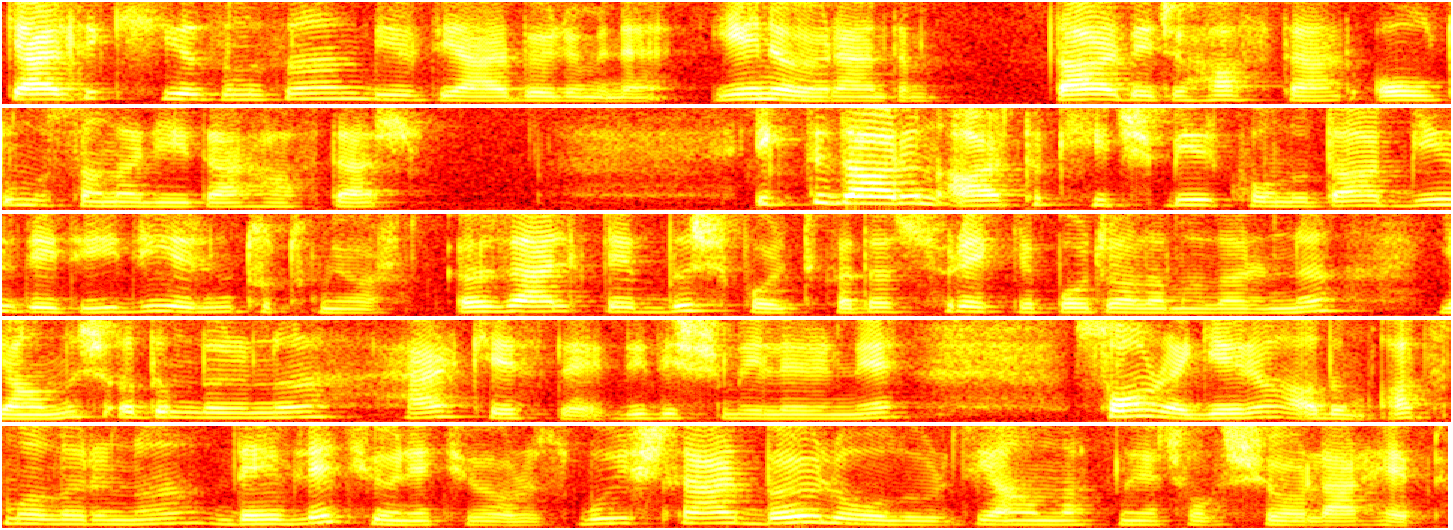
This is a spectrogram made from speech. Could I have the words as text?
Geldik yazımızın bir diğer bölümüne. Yeni öğrendim. Darbeci Hafter oldu mu sana lider Hafter? İktidarın artık hiçbir konuda bir dediği diğerini tutmuyor. Özellikle dış politikada sürekli bocalamalarını, yanlış adımlarını, herkesle didişmelerini, sonra geri adım atmalarını devlet yönetiyoruz. Bu işler böyle olur diye anlatmaya çalışıyorlar hep.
